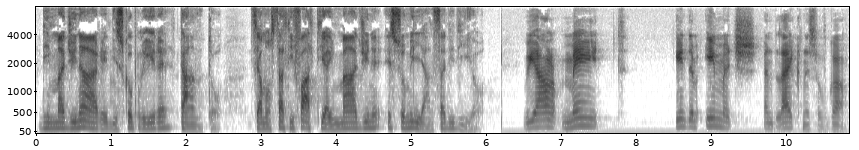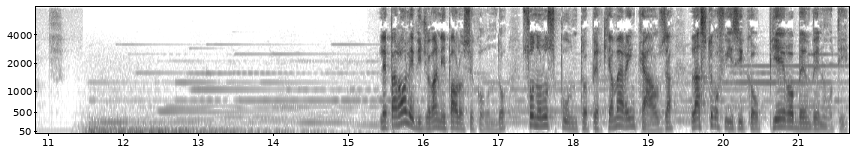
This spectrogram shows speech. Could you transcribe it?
di immaginare e di scoprire tanto. Siamo stati fatti a immagine e somiglianza di Dio. We are made in the image and likeness of God. Le parole di Giovanni Paolo II sono lo spunto per chiamare in causa l'astrofisico Piero Benvenuti.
